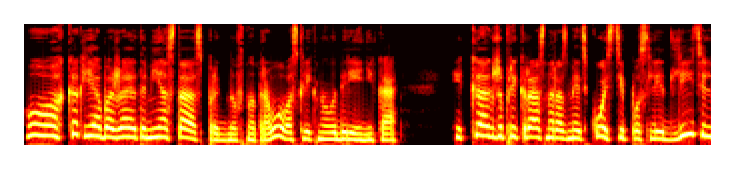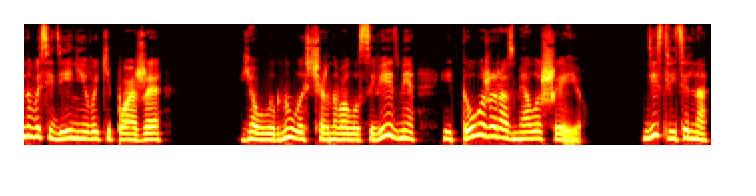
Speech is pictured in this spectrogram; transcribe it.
«Ох, как я обожаю это место!» — спрыгнув на траву, воскликнула Береника. «И как же прекрасно размять кости после длительного сидения в экипаже!» Я улыбнулась черноволосой ведьме и тоже размяла шею. Действительно,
